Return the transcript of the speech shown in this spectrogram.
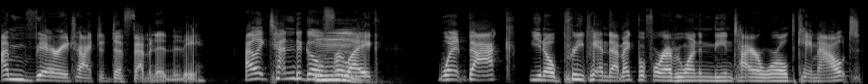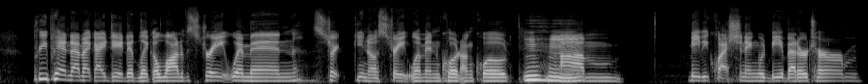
I'm very attracted to femininity. I like tend to go for like went back, you know, pre-pandemic before everyone in the entire world came out. Pre-pandemic, I dated like a lot of straight women, straight, you know, straight women, quote unquote. Um, maybe questioning would be a better term.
